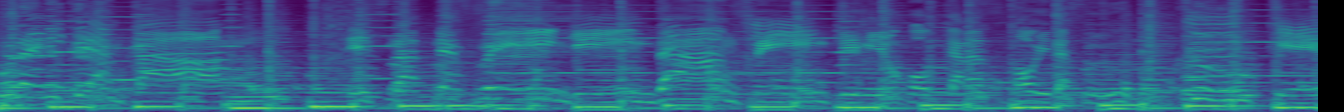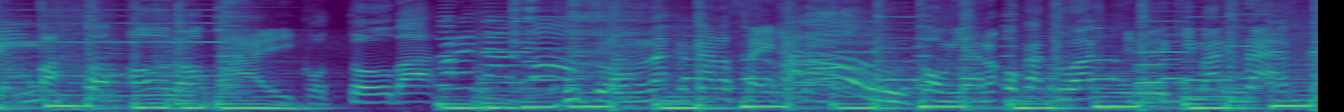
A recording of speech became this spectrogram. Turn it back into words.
胸肉やんか。いつだってスインギンダンシン。君をこっから注い出す。クッキー魔法の言葉。袋の中から Say hello 今夜のおかずは決め決まりさ。唐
